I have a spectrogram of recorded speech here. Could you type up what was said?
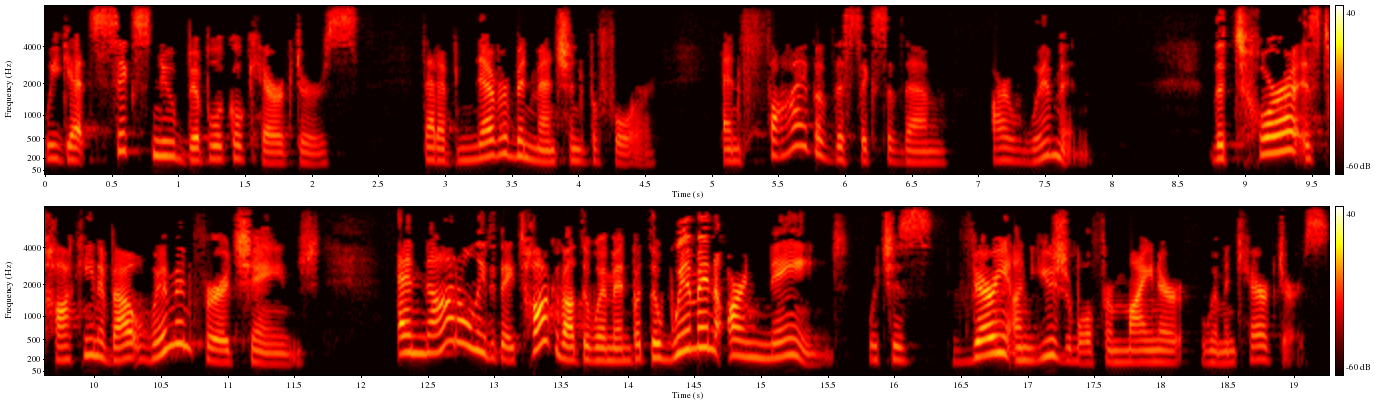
we get six new biblical characters that have never been mentioned before, and five of the six of them are women. The Torah is talking about women for a change. And not only do they talk about the women, but the women are named, which is very unusual for minor women characters.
